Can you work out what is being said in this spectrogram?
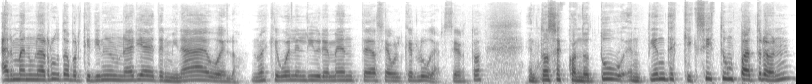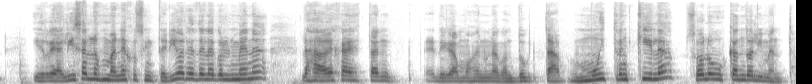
arman una ruta porque tienen un área determinada de vuelo. No es que vuelen libremente hacia cualquier lugar, ¿cierto? Entonces, cuando tú entiendes que existe un patrón y realizas los manejos interiores de la colmena, las abejas están, eh, digamos, en una conducta muy tranquila, solo buscando alimento.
